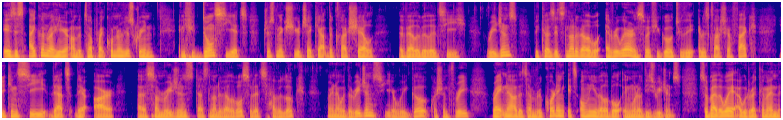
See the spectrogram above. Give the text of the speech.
is this icon right here on the top right corner of your screen. And if you don't see it, just make sure you check out the Cloud Shell availability regions because it's not available everywhere. And so if you go to the AWS Cloud Shell FAQ, you can see that there are uh, some regions that's not available. So let's have a look right now with the regions. Here we go. Question three. Right now, that I'm recording, it's only available in one of these regions. So by the way, I would recommend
